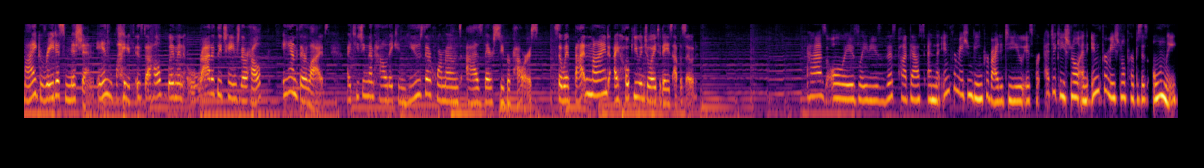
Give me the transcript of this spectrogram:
My greatest mission in life is to help women radically change their health and their lives by teaching them how they can use their hormones as their superpowers. So, with that in mind, I hope you enjoy today's episode. As always, ladies, this podcast and the information being provided to you is for educational and informational purposes only,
